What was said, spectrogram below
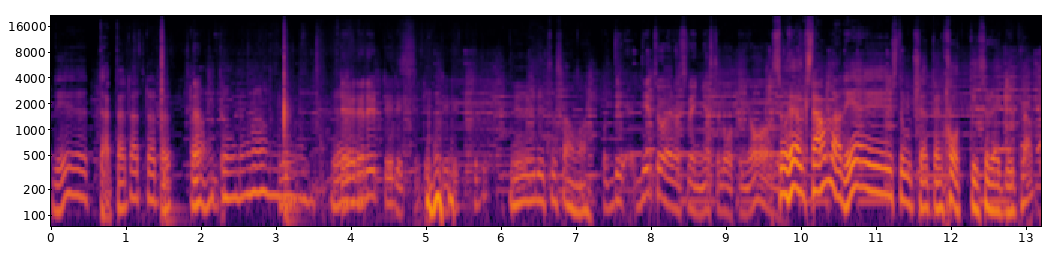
Det är... Da, da, da, da, da, da, det är det är lite samma. Och det, det tror jag är den svängigaste låten jag har. Så hög standard, det är i stort sett en schottis reggae-platta.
